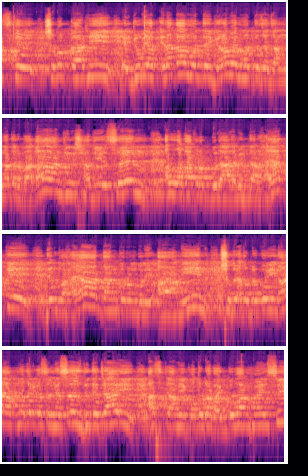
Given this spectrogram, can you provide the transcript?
আজকে স্বরূপ কাঠি, এই ডুবিয়া এলাকার মধ্যে, গ্রামের মধ্যে যে জান্নাতের বাগান যিনি সাজিয়েছেন, আল্লাহ পাক রব্বুল আলামিন তার হায়াতকে, দীর্ঘ হায়াত দান করুন বলি আমিন। শুধু এতটুকুই নয়, আপনাদের কাছে মেসেজ দিতে চাই, আজকে আমি কতটা ভাগ্যবান হয়েছি।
